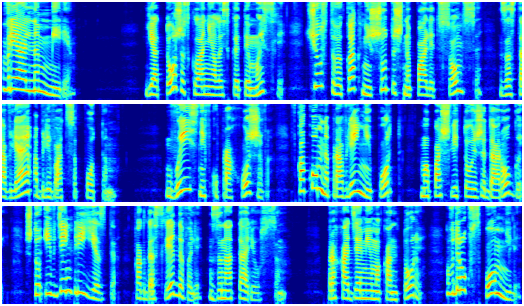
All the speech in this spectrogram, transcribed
в реальном мире». Я тоже склонялась к этой мысли, чувствуя, как нешуточно палит солнце, заставляя обливаться потом. Выяснив у прохожего, в каком направлении порт, мы пошли той же дорогой, что и в день приезда, когда следовали за нотариусом. Проходя мимо конторы, вдруг вспомнили,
